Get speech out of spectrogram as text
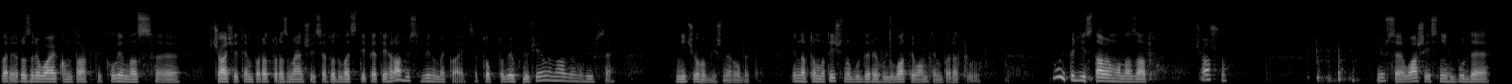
розриває контакти. Коли в нас е, в чаші температура зменшується до 25 градусів, він вмикається. Тобто ви включили на зиму і все. Нічого більш не робите. Він автоматично буде регулювати вам температуру. Ну і тоді ставимо назад чашу. І все, ваш сніг буде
